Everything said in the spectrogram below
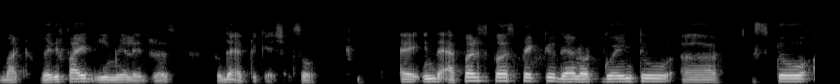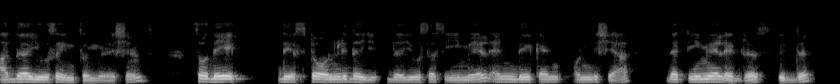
but verified email address to the application. So uh, in the Apple's perspective, they are not going to uh, store other user information. So they they store only the the user's email and they can only share that email address with the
